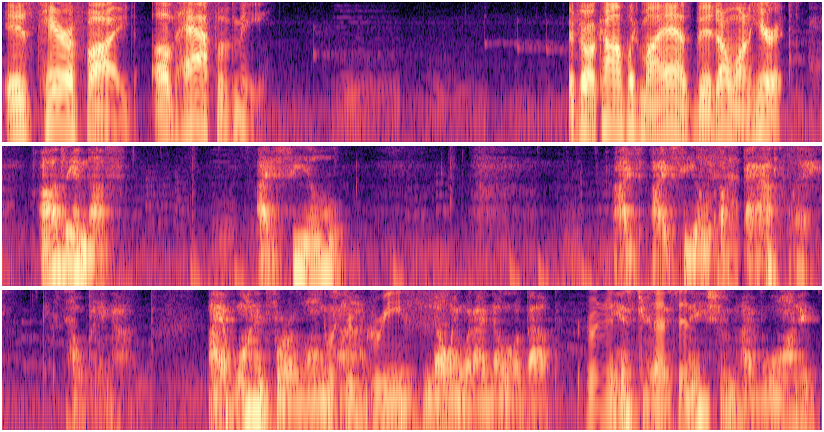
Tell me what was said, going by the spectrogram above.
is terrified of half of me. It's a conflict my ass, bitch. I don't want to hear it. oddly enough, I feel I I feel a pathway opening up. I have wanted for a long time. through grief. knowing what I know about the into history of this nation. I've wanted,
